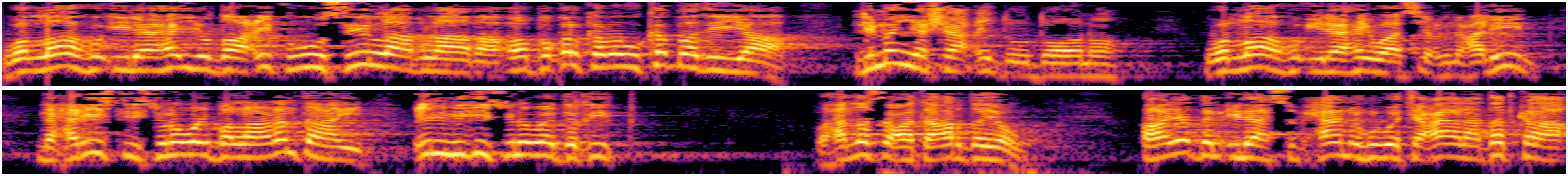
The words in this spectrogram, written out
Wallaahu ilaahay yudaacifu wuu sii laablaabaa oo boqolkaba wuu ka badiyaa liman yashaa ciduu doono. Wallaahu ilaahay waasicun caliim. Naxariistiisuna way ballaadhan tahay cilmigiisuna waa daqiiq. Waxaad la socotaa ardayow aayaddan ilaah subxaanahu wa tacaala dadka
